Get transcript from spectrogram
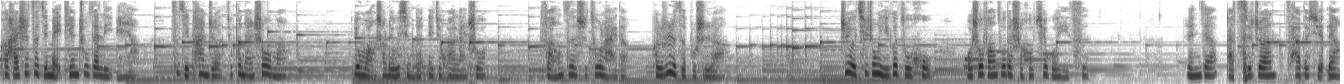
可还是自己每天住在里面呀，自己看着就不难受吗？用网上流行的那句话来说，房子是租来的，可日子不是啊。只有其中一个租户，我收房租的时候去过一次。人家把瓷砖擦得雪亮，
